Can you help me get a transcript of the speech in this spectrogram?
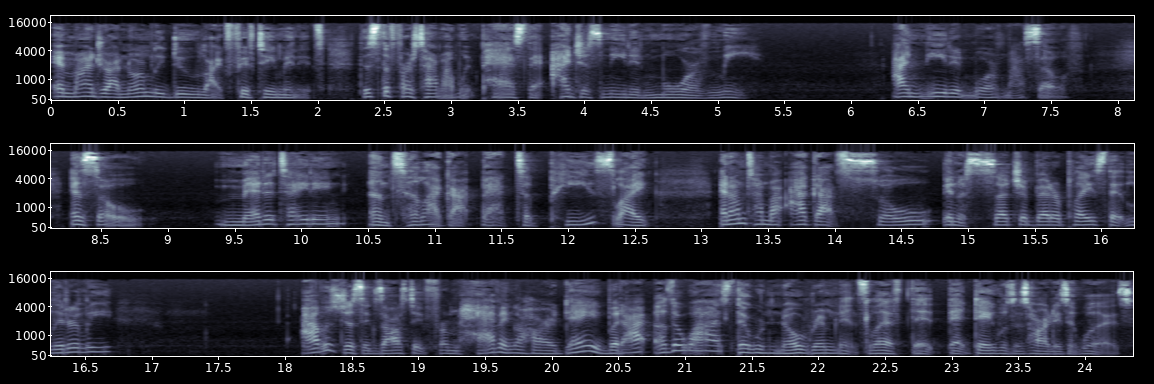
and mind you, I normally do like 15 minutes. This is the first time I went past that. I just needed more of me. I needed more of myself. And so meditating until I got back to peace, like, and I'm talking about I got so in a, such a better place that literally I was just exhausted from having a hard day, but I otherwise there were no remnants left that that day was as hard as it was.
